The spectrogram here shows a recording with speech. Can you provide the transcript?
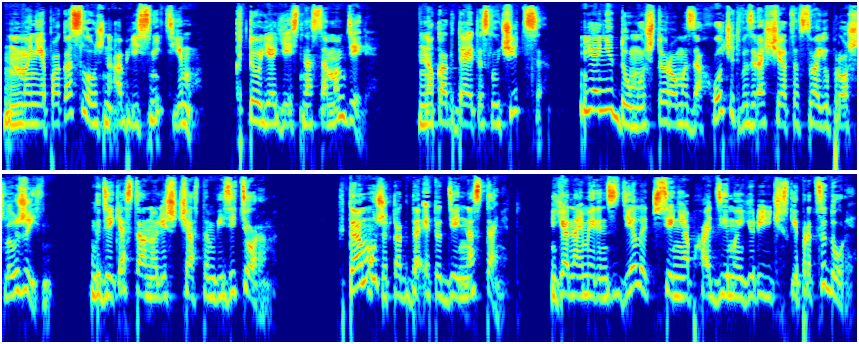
Мне пока сложно объяснить ему, кто я есть на самом деле. Но когда это случится, я не думаю, что Рома захочет возвращаться в свою прошлую жизнь, где я стану лишь частым визитером. К тому же, когда этот день настанет, я намерен сделать все необходимые юридические процедуры,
